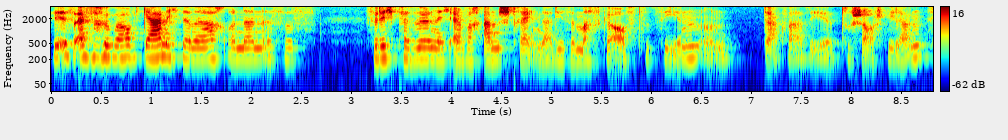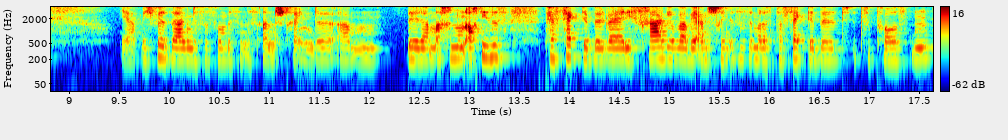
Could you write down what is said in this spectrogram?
Dir ist einfach überhaupt gar nicht danach und dann ist es für dich persönlich einfach anstrengender, diese Maske aufzuziehen und da quasi zu Schauspielern. Ja, ich würde sagen, das ist so ein bisschen das Anstrengende am Bilder machen und auch dieses perfekte Bild, weil ja die Frage war, wie anstrengend ist es immer, das perfekte Bild zu posten.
